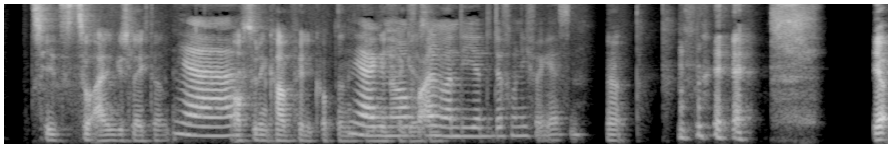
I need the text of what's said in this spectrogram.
Zählt es zu allen Geschlechtern. Ja. Auch zu den Kampfhelikoptern. Ja, genau, vor allem an die, die dürfen wir nicht vergessen. Ja. ja.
